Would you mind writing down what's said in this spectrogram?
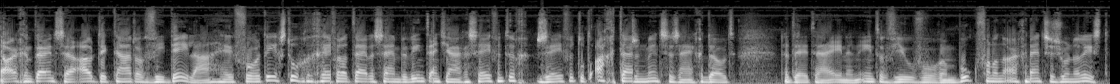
De Argentijnse oud-dictator Videla heeft voor het eerst toegegeven dat tijdens zijn bewind eind jaren 70 7 tot 8000 mensen zijn gedood. Dat deed hij in een interview voor een boek van een Argentijnse journalist.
